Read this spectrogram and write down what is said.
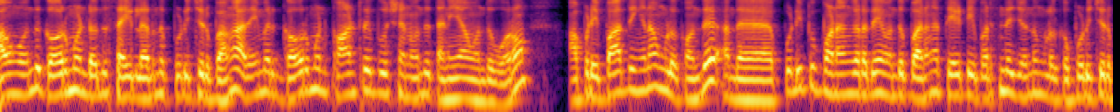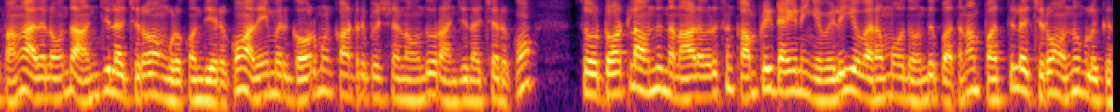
அவங்க வந்து கவர்மெண்ட் வந்து சைடில் இருந்து பிடிச்சிருப்பாங்க. அதே மாதிரி கவர்மெண்ட் கான்ட்ரிபியூஷன் வந்து தனியாக வந்து வரும். அப்படி பார்த்தீங்கன்னா உங்களுக்கு வந்து அந்த பிடிப்பு பணங்கிறதே வந்து பாருங்கள் தேர்ட்டி பர்சன்டேஜ் வந்து உங்களுக்கு பிடிச்சிருப்பாங்க. அதில் வந்து அஞ்சு லட்ச ரூபா உங்களுக்கு வந்து இருக்கும். அதே மாதிரி கவர்மெண்ட் கான்ட்ரிபியூஷனில் வந்து ஒரு அஞ்சு லட்சம் இருக்கும். ஸோ டோட்டலாக வந்து இந்த நாலு வருஷம் கம்ப்ளீட் ஆகி நீங்கள் வெளியே வரும்போது வந்து பார்த்தோன்னா பத்து லட்ச ரூபா வந்து உங்களுக்கு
